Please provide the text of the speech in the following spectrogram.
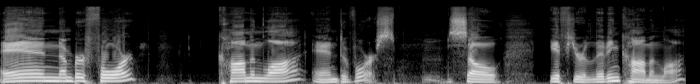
And number four, common law and divorce. So if you're living common law,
